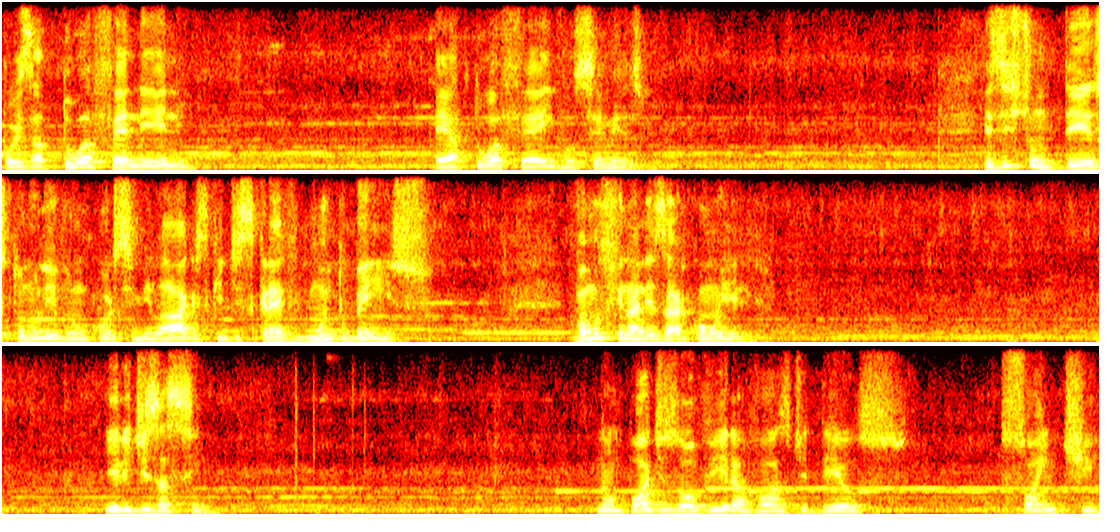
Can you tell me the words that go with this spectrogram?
pois a tua fé nele é a tua fé em você mesmo. Existe um texto no livro Um Curso em Milagres que descreve muito bem isso. Vamos finalizar com ele. E ele diz assim: Não podes ouvir a voz de Deus só em ti,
